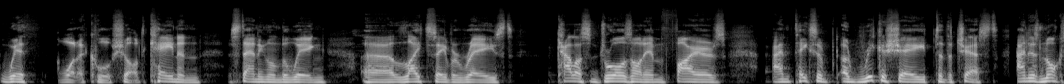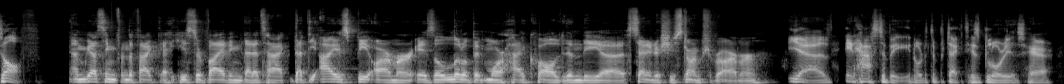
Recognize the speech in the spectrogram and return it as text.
with what a cool shot. Kanan standing on the wing, uh, lightsaber raised. Kallus draws on him, fires, and takes a, a ricochet to the chest and is knocked off. I'm guessing from the fact that he's surviving that attack, that the ISB armor is a little bit more high quality than the uh, Senate issue Stormtrooper armor. Yeah, it has to be in order to protect his glorious hair.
